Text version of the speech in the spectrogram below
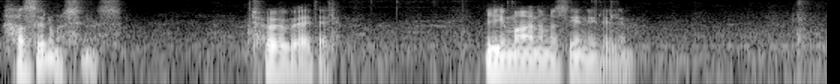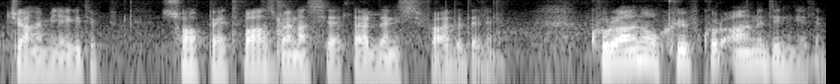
hazır mısınız? Tövbe edelim. İmanımızı yenilelim. Camiye gidip sohbet, vaaz ve nasihatlerden istifade edelim. Kur'an'ı okuyup Kur'an'ı dinleyelim.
